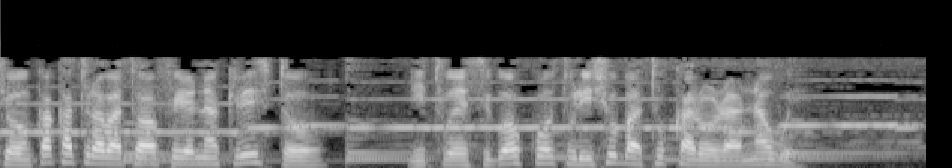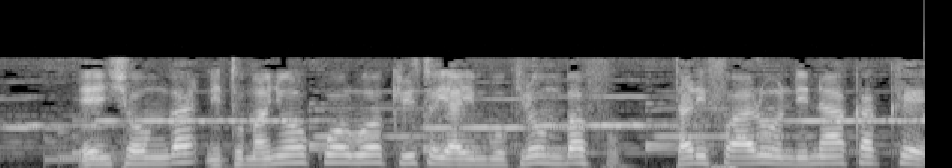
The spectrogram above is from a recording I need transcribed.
kyonka katuraba twafire na Kristo nitwesigoko tulishuba tukarora nawe. Enshonga nitumanyo kwolwo Kristo yaimbukiro mbafu talifarundi nakake.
